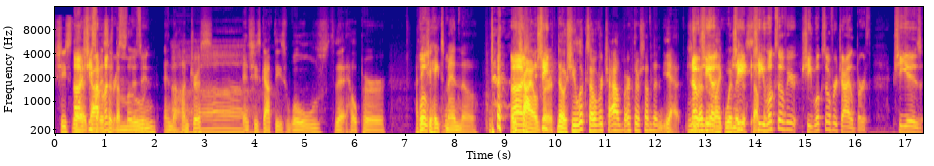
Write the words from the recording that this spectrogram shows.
She's the Uh, she's a goddess of the huntress, that's it. moon and the huntress, Uh, and she's got these wolves that help her. I think Well, she hates men though. Or Uh, childbirth. she- no, she looks over childbirth or something. Yeah. She no, she uh, like women she to she looks over she looks over childbirth. She is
